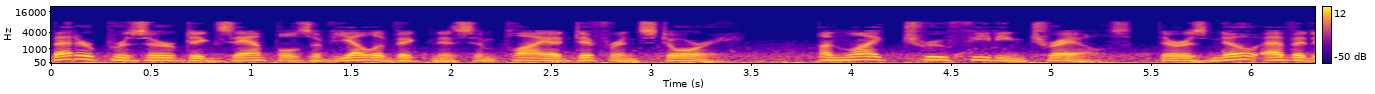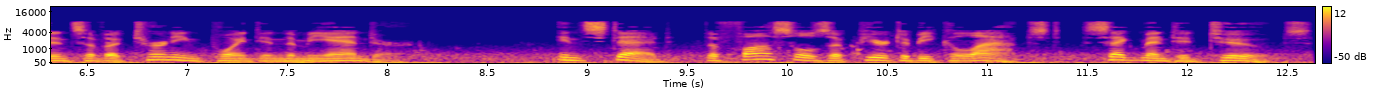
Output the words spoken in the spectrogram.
better preserved examples of Yelovichnus imply a different story. Unlike true feeding trails, there is no evidence of a turning point in the meander. Instead, the fossils appear to be collapsed, segmented tubes.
